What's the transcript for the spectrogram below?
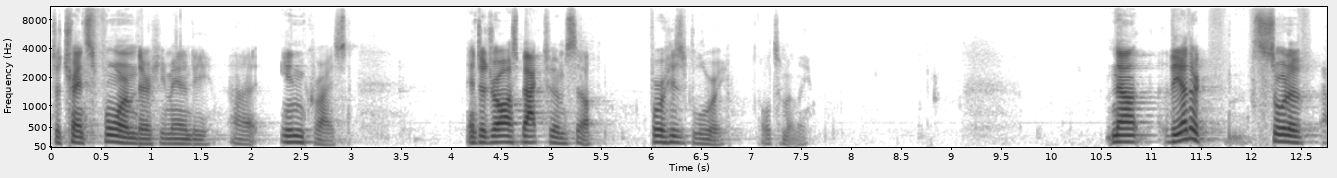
to transform their humanity uh, in Christ, and to draw us back to himself for his glory, ultimately. Now, the other sort of uh,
